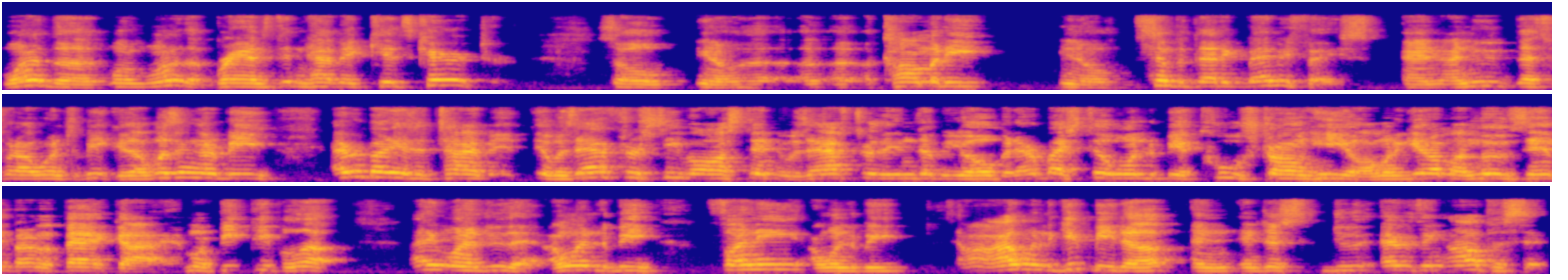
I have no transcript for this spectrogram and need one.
one of the one, of the brands didn't have a kids character, so you know, a, a, a comedy, you know, sympathetic babyface, and I knew that's what I wanted to be because I wasn't going to be. Everybody at the time, it, it was after Steve Austin, it was after the NWO, but everybody still wanted to be a cool, strong heel. I want to get all my moves in, but I'm a bad guy. I'm going to beat people up. I didn't want to do that. I wanted to be funny. I wanted to be. I wanted to get beat up and, and just do everything opposite.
